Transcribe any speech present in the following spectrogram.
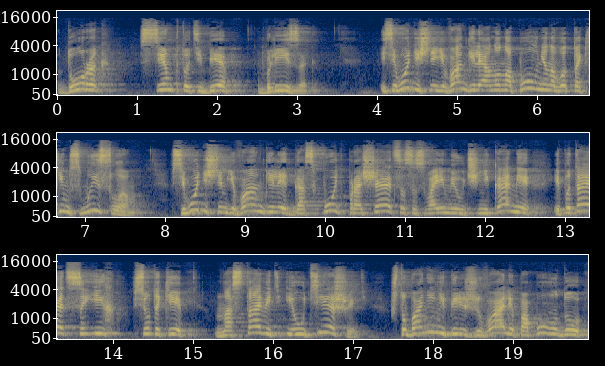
дорог, с тем, кто тебе близок. И сегодняшнее Евангелие, оно наполнено вот таким смыслом. В сегодняшнем Евангелии Господь прощается со своими учениками и пытается их все-таки наставить и утешить, чтобы они не переживали по поводу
